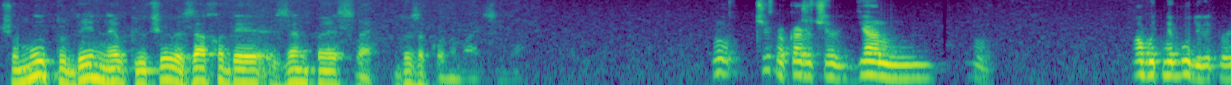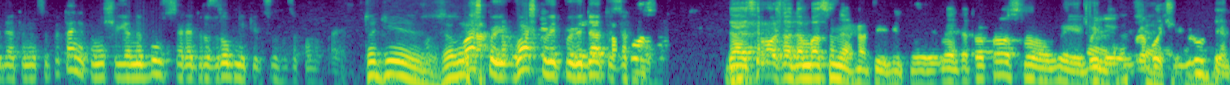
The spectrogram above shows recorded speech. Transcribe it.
чому туди не включили заходи з НПСВ до закону мається? Ну, чесно кажучи, я мабуть не буду відповідати на це питання, тому що я не був серед розробників цього законопроекту. Тоді залиш... Важко, важко відповідати за Вопрос. кого. Да, если можно, Донбассэнерго ответит э, на этот вопрос. Ну, вы Да, были в вообще. рабочей группе.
